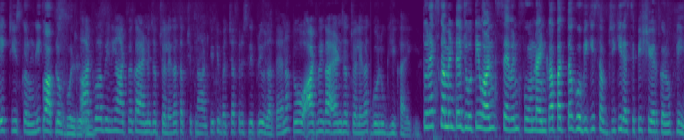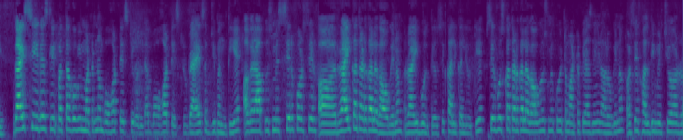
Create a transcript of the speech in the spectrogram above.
एक चीज़ करूँगी तो आप लोग बोल रहे हो। आठवां भी नहीं आठवें का एंड जब चलेगा तब चिकनाहट क्योंकि बच्चा फिर स्लिपरी हो जाता है ना तो आठवें का एंड जब चलेगा गोलू घी खाएगी। तो नेक्स्ट कमेंट है Jyoti one seven four nine का पत्ता गोभी की सब्ज़ी की रेसिपी शेयर करो प्लीज़ गाइस सीरियसली पत्ता गोभी मटन ना बहुत टेस्टी बनता है बहुत टेस्टी ड्राई सब्ज़ी बनती है। अगर आप उसमें सिर्फ़ और सिर्फ़ राई का तड़का लगाओगे ना राई बोलते हैं उसे काली काली होती है सिर्फ़ उसका तड़का लगाओगे उसमें कोई टमाटर प्याज नहीं डालोगे ना और सिर्फ़ हल्दी मिर्ची और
